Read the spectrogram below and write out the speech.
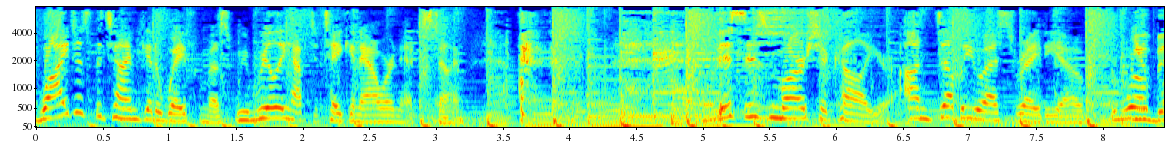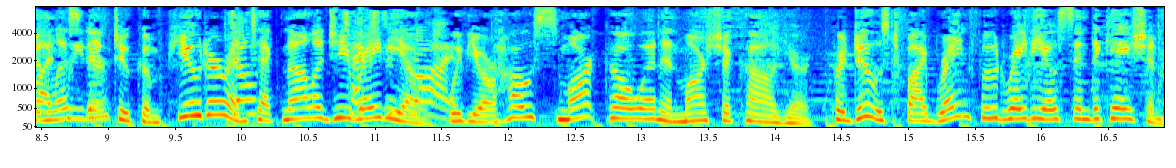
why does the time get away from us? We really have to take an hour next time. This is Marsha Collier on WS Radio. You've been listening leader. to Computer and Don't Technology text and Radio with your hosts Mark Cohen and Marsha Collier. Produced by Brain Food Radio Syndication.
